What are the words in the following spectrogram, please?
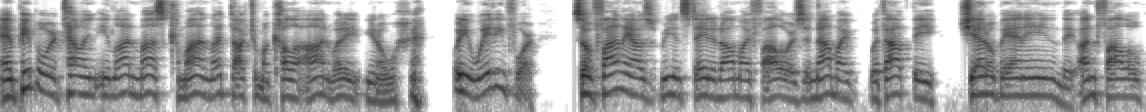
And people were telling Elon Musk, come on, let Dr. McCullough on. What are you, you know, what are you waiting for? So finally I was reinstated all my followers. And now my without the shadow banning, the unfollow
